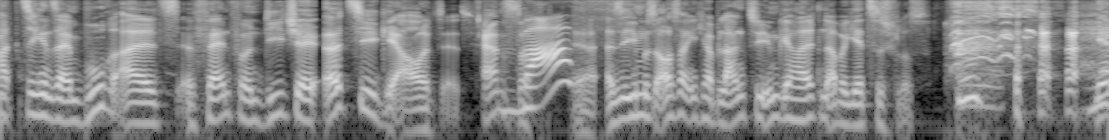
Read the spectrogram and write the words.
Hat sich in seinem Buch als Fan von DJ Ötzi geoutet. Ernsthaft? Was? Ja, also ich muss auch sagen, ich habe lang zu ihm gehalten, aber jetzt ist Schluss. Hä?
